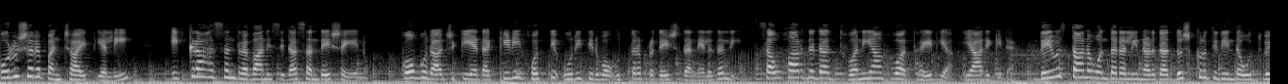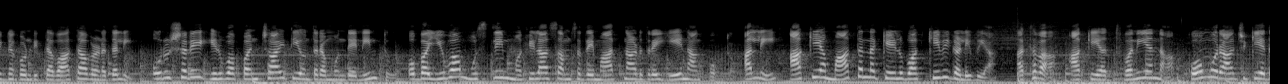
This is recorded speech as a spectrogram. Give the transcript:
ಪುರುಷರ ಪಂಚಾಯಿತಿಯಲ್ಲಿ ಇಕ್ರಾ ಹಸನ್ ರವಾನಿಸಿದ ಸಂದೇಶ ಏನು? ಕೋಮು ರಾಜಕೀಯದ ಕಿಡಿ ಹೊತ್ತಿ ಉರಿತಿರುವ ಉತ್ತರ ಪ್ರದೇಶದ ನೆಲದಲ್ಲಿ ಸೌಹಾರ್ದದ ಧ್ವನಿಯಾಗುವ ಧೈರ್ಯ ಯಾರಿಗಿದೆ? ದೇವಸ್ಥಾನವೊಂದರಲ್ಲಿ ನಡೆದ ದುಷ್ಕೃತ್ಯದಿಂದ ಉದ್ವಿಗ್ನಗೊಂಡಿದ್ದ ವಾತಾವರಣದಲ್ಲಿ ಪುರುಷರೇ ಇರುವ ಪಂಚಾಯಿತಿಯೊಂದರ ಮುಂದೆ ನಿಂತು ಒಬ್ಬ ಯುವ ಮುಸ್ಲಿಂ ಮಹಿಳಾ ಸಂಸದೆ ಮಾತನಾಡಿದ್ರೆ ಏನಾಗಬಹುದು? ಅಲ್ಲಿ ಆಕೆಯ ಮಾತನ್ನ ಕೇಳುವ ಕಿವಿಗಳಿವೆಯಾ? ಅಥವಾ ಆಕೆಯ ಧ್ವನಿಯನ್ನ ಕೋಮು ರಾಜಕೀಯದ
